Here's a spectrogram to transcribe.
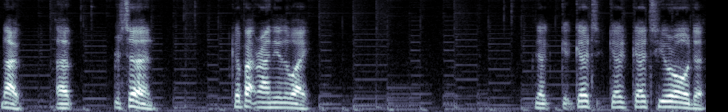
No. Uh, return. Go back around the other way. Go, go, to, go, go to your order.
